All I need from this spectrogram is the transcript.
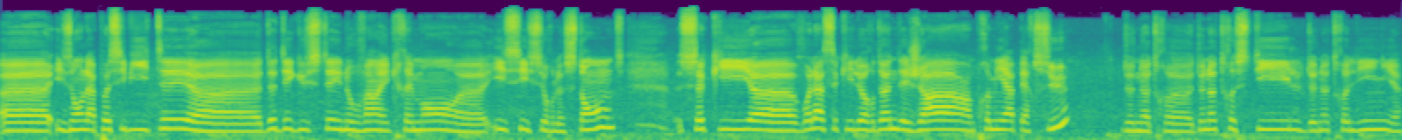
Euh, ils ont la possibilité euh, de déguster nos vins et créments ici sur le stand, ce qui, voilà, ce qui leur donne déjà un premier aperçu de notre, de notre style, de notre ligne.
